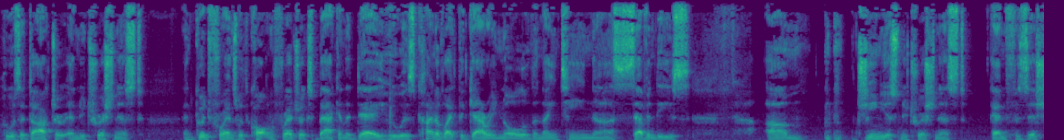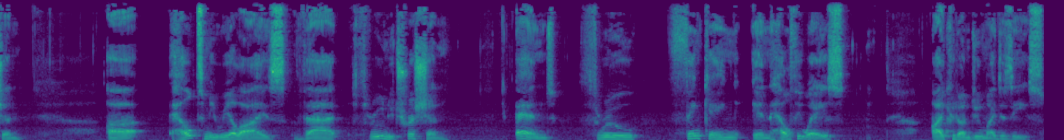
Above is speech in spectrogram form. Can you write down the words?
who was a doctor and nutritionist and good friends with Carlton Fredericks back in the day, who was kind of like the Gary Null of the 1970s, um, genius nutritionist and physician, uh, helped me realize that through nutrition and through thinking in healthy ways, I could undo my disease.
